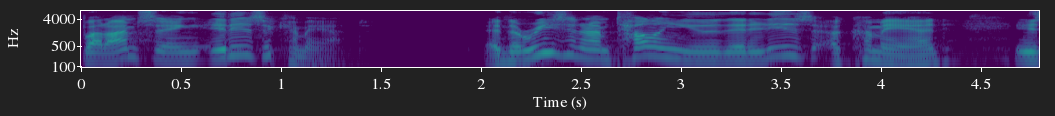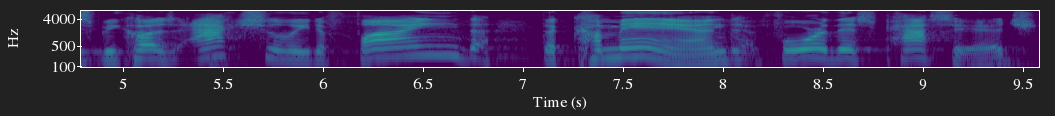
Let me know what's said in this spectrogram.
But I'm saying it is a command. And the reason I'm telling you that it is a command is because actually to find the command for this passage,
